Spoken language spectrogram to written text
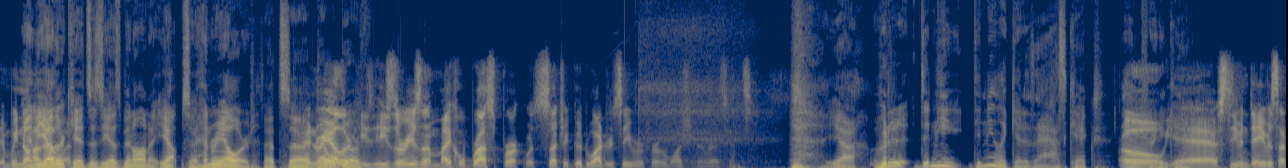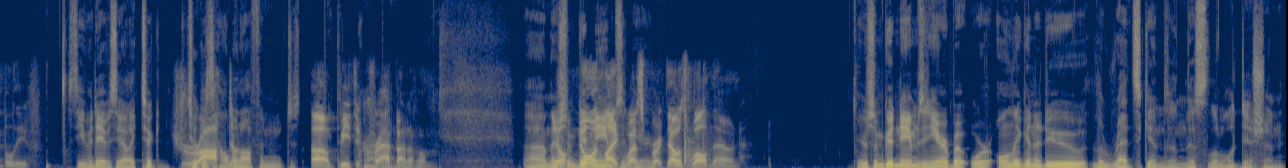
and, we know and the other went. kids as he has been on it. Yeah. So Henry Ellard. That's uh, Henry that will be Ellard. our- He's, he's the reason that Michael Westbrook was such a good wide receiver for the Washington Redskins. Yeah. Who did it? Didn't he? Didn't he like get his ass kicked? Oh training camp? yeah, Stephen Davis, I believe. Stephen Davis. Yeah. Like took took his helmet him. off and just Oh, beat the crap out of him. Um, there's No, some no good one names liked Westbrook. That was well known. Here. There's some good names in here, but we're only gonna do the Redskins in this little edition.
